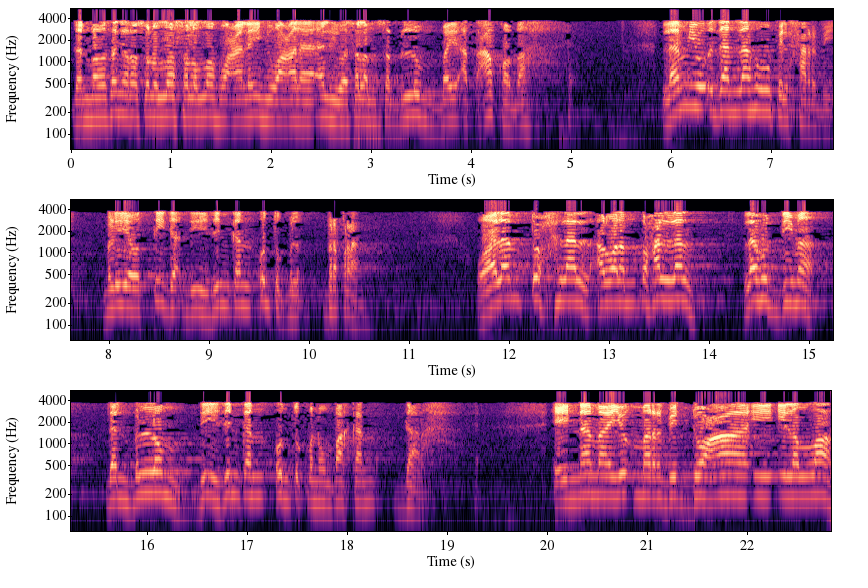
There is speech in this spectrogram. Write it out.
Dan bahwasanya Rasulullah Shallallahu Alaihi Wasallam sebelum bayat Aqabah lam yu'dan lahu fil harbi. Beliau tidak diizinkan untuk berperang. Walam tuhlal walam tuhallal lahu dima. Dan belum diizinkan untuk menumpahkan darah. Innama yu'mar bid du'ai ilallah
